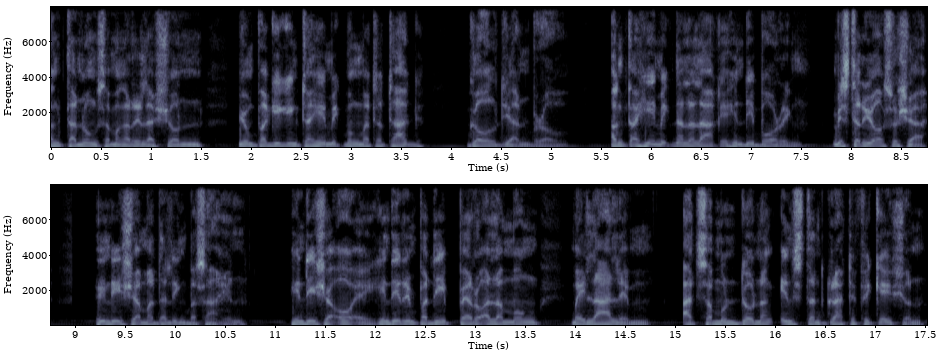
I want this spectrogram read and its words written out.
ang tanong sa mga relasyon, yung pagiging tahimik mong matatag, gold yan bro. Ang tahimik na lalaki hindi boring. Misteryoso siya, hindi siya madaling basahin. Hindi siya OA, hindi rin padip pero alam mong may lalim. At sa mundo ng instant gratification,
